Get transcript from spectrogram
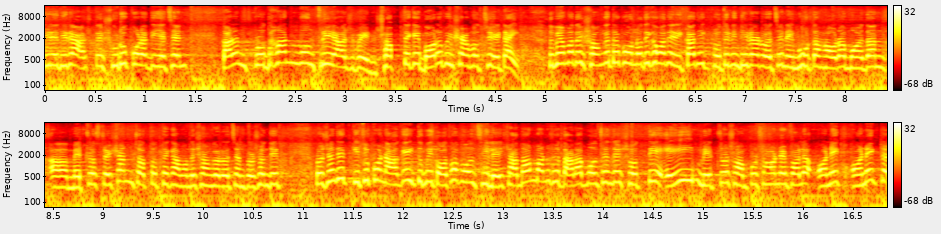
ধীরে ধীরে আসতে শুরু করে দিয়েছেন। কারণ প্রধানমন্ত্রী আসবেন সব থেকে বড় বিষয় হচ্ছে এটাই। তুমি আমাদের সঙ্গে থাকো অন্যদিকে আমাদের একাধিক প্রতিনিধিরা রয়েছেন। এই মুহূর্তে হাওড়া ময়দান মেট্রো স্টেশন চত্বর থেকে আমাদের সঙ্গে রয়েছেন কিছুক্ষণ আগেই তুমি কথা বলছিলে সাধারণ মানুষও তারা বলছেন যে সত্যি এই মেট্রো সম্প্রসারণের ফলে অনেক অনেকটা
